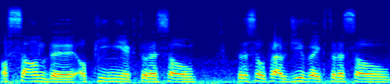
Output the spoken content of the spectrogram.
osądy, opinie, które są, które są prawdziwe i które są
